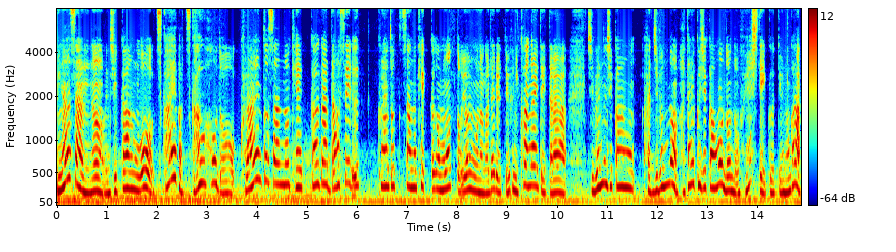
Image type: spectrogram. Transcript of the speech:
皆さんの時間を使えば使うほどクライアントさんの結果が出せるクライアントさんの結果がもっと良いものが出るっていうふうに考えていたら自分の時間自分の働く時間をどんどん増やしていくっていうのが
